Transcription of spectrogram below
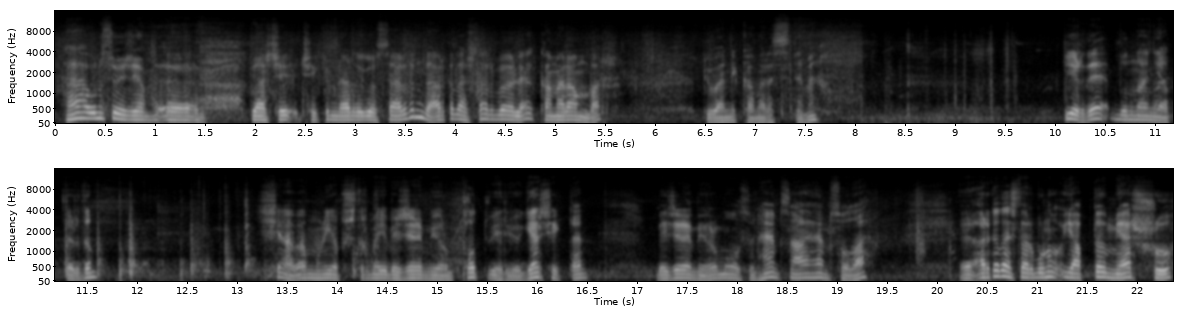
Ha onu söyleyeceğim. Ee, gerçi çekimlerde gösterdim de arkadaşlar böyle kameram var. Güvenlik kamera sistemi. Bir de bundan yaptırdım. Ya ben bunu yapıştırmayı beceremiyorum. Pot veriyor. Gerçekten beceremiyorum. Olsun. Hem sağa hem sola. Ee, arkadaşlar bunu yaptığım yer şu.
